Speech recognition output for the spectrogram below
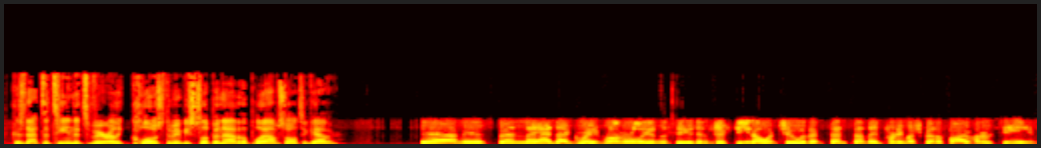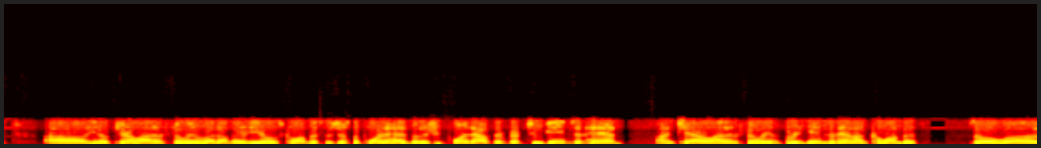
because that's a team that's very close to maybe slipping out of the playoffs altogether. Yeah, I mean it's been they had that great run early in the season, fifteen zero oh and two, and then since then they've pretty much been a five hundred team. Uh, you know, Carolina and Philly are right on their heels. Columbus is just a point ahead, but as you point out, they've got two games in hand on Carolina and Philly, and three games in hand on Columbus. So uh,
